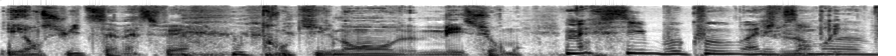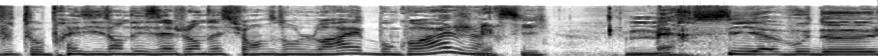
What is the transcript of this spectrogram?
et ensuite ça va se faire tranquillement, mais sûrement. Merci beaucoup, Alexandre. Bouteau, président des agents d'assurance dans le Loiret. Bon courage. Merci. Merci à vous deux.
